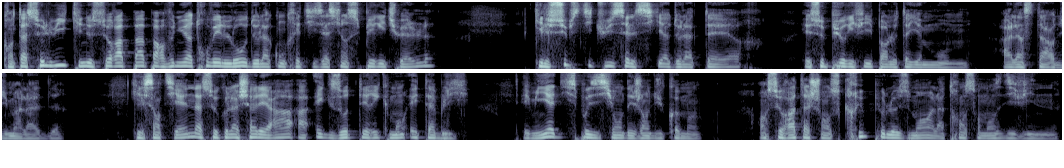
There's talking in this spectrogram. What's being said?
Quant à celui qui ne sera pas parvenu à trouver l'eau de la concrétisation spirituelle, qu'il substitue celle-ci à de la terre et se purifie par le tayammum, à l'instar du malade, qu'il s'en tienne à ce que la chaléa a exotériquement établi et mis à disposition des gens du commun, en se rattachant scrupuleusement à la transcendance divine,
